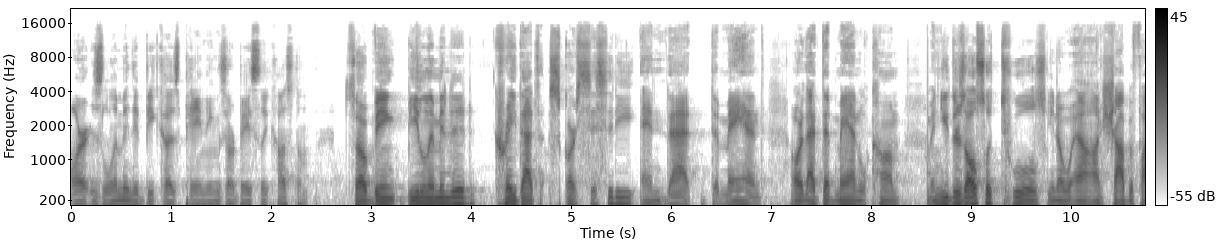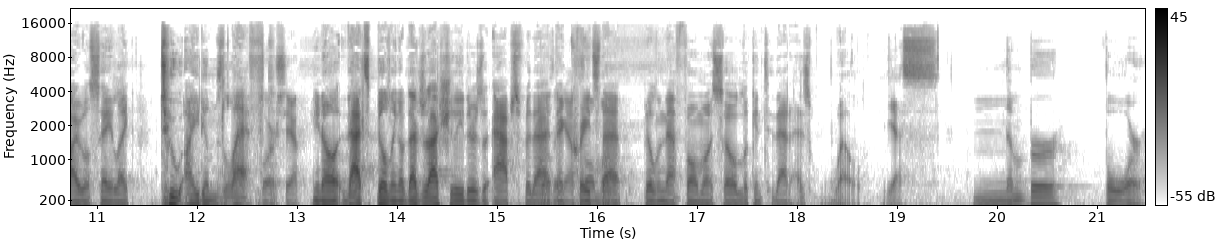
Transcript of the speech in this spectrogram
art is limited because paintings are basically custom. So being be limited, create that scarcity and that demand, or that demand will come. And you, there's also tools, you know, uh, on Shopify will say like two items left. Of course, yeah. You know, that's building up. That's actually there's apps for that Building that that creates FOMO. that building that FOMO. So look into that as well. Yes. Number four.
